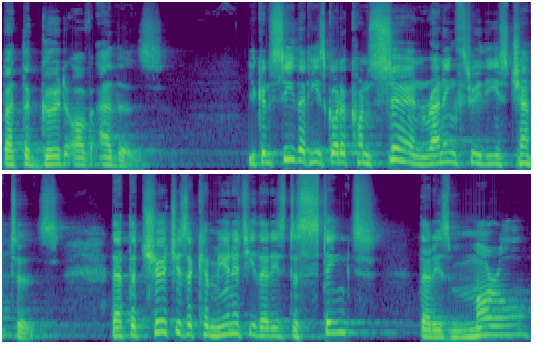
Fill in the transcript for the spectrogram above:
but the good of others. You can see that he's got a concern running through these chapters that the church is a community that is distinct, that is moral,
